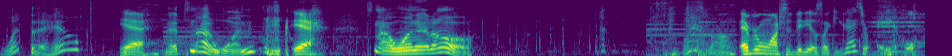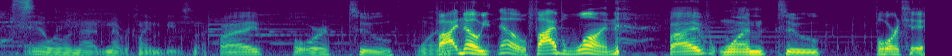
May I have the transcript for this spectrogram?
What the hell? yeah, That's not one. yeah. it's not one at all. What is wrong? Everyone watches the videos like you guys are a holes. Yeah, well, we're not never claim to be this. Five, four, two, one. Five. No, no. Five one Five, one, two, four two.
